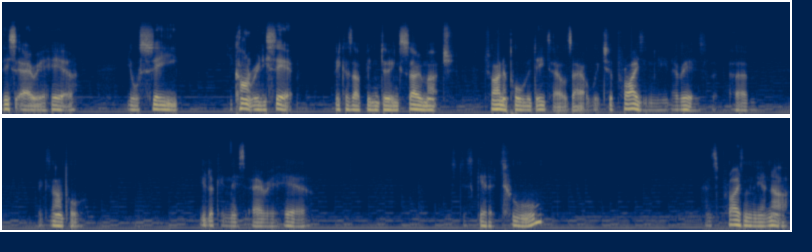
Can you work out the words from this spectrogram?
this area here, you'll see you can't really see it because I've been doing so much trying to pull the details out, which surprisingly there is. Um, for example, you look in this area here, let's just get a tool, and surprisingly enough,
